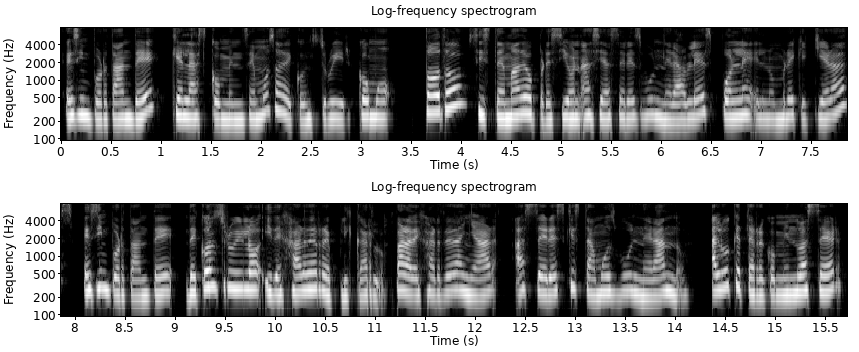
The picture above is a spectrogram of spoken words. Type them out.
es importante que las comencemos a deconstruir como todo sistema de opresión hacia seres vulnerables, ponle el nombre que quieras, es importante deconstruirlo y dejar de replicarlo para dejar de dañar a seres que estamos vulnerando. Algo que te recomiendo hacer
